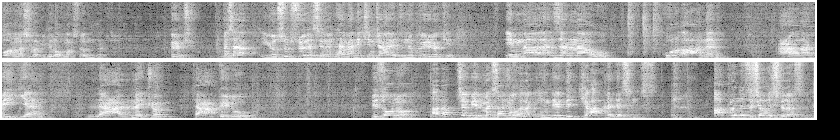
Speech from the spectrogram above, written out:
bu anlaşılabilir olmak zorundadır. 3. Mesela Yusuf suresinin hemen ikinci ayetinde buyuruyor ki İnna enzelnahu Kur'anen Arabiyyen lealleküm ta'kilûn Biz onu Arapça bir mesaj olarak indirdik ki akledesiniz. Aklınızı çalıştırasınız.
